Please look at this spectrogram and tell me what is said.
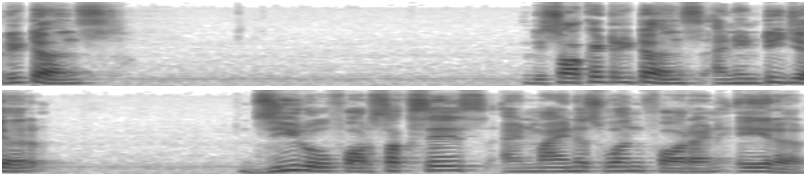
returns the socket returns an integer 0 for success and minus 1 for an error.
